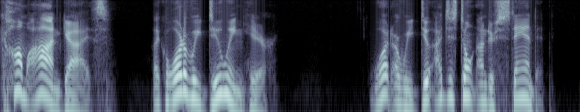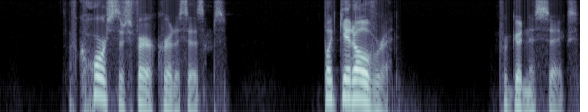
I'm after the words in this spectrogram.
come on, guys. Like, what are we doing here? What are we doing? I just don't understand it. Of course, there's fair criticisms, but get over it. For goodness sakes.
